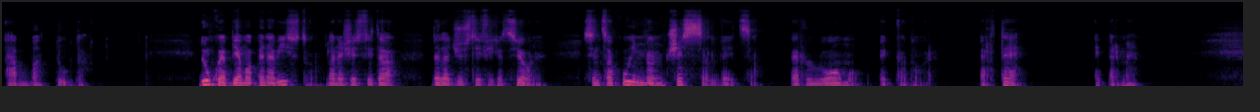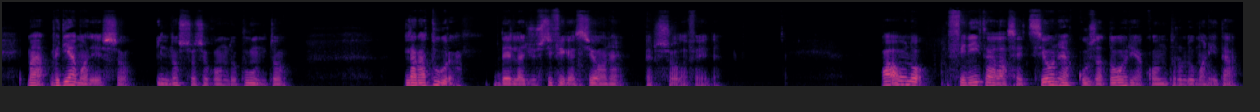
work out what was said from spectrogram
abbattuta. Dunque abbiamo appena visto la necessità della giustificazione, senza cui non c'è salvezza per l'uomo peccatore, per te e per me. Ma vediamo adesso il nostro secondo punto, la natura della giustificazione per sola fede. Paolo, finita la sezione accusatoria contro l'umanità,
